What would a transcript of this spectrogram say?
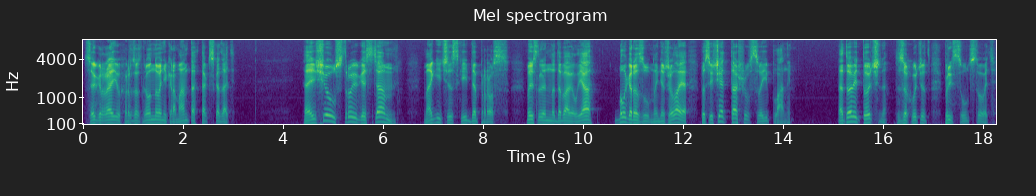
Сыграю разозленного некроманта, так сказать. А еще устрою гостям магический допрос, мысленно добавил я, благоразумно не желая посвящать Ташу в свои планы. А то ведь точно захочет присутствовать.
